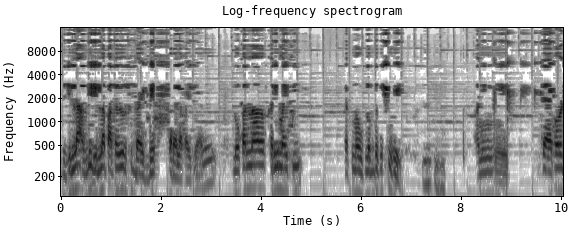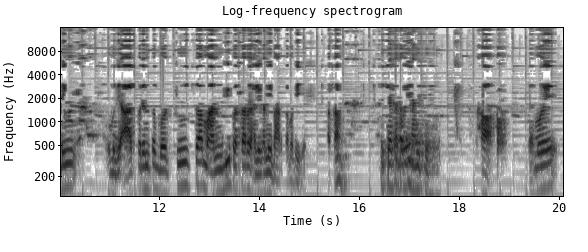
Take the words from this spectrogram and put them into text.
जिल्हा अगदी जिल्हा पातळीवर सुद्धा एक बेस करायला पाहिजे. आणि लोकांना खरी माहिती त्यातनं उपलब्ध कशी होईल. आणि त्या अकॉर्डिंग म्हणजे आजपर्यंत बर्ड फ्लूचा मानवी प्रसार झालेला नाही भारतामध्ये आहे. हा. त्यामुळे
